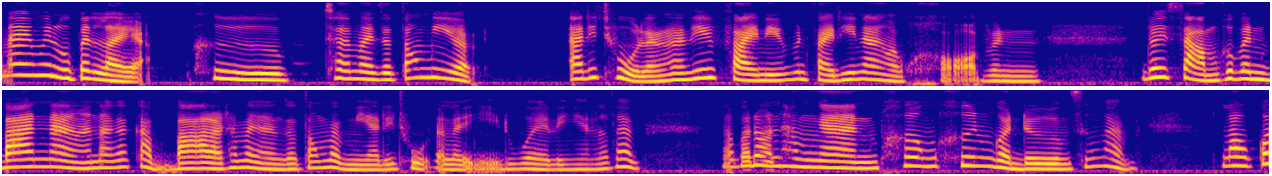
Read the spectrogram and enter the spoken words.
แม่งไม่รู้เป็นไรอะ่ะ คือทำไมจะต้องมีแบบ attitude แล้วนะที่ไฟนี้เป็นไฟที่นางแบบขอเป็นด้วยซ้ำคือเป็นบ้านนางแล้วนางก็กลับบ้านแล้วทำไมนางจะต้องแบบมีอาทิถูอะไรอย่างงี้ด้วยอะไรเงี้ยแล้วแบบเราก็โดนทำงานเพิ่มขึ้นกว่าเดิม ซึ่งแบบเราก็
